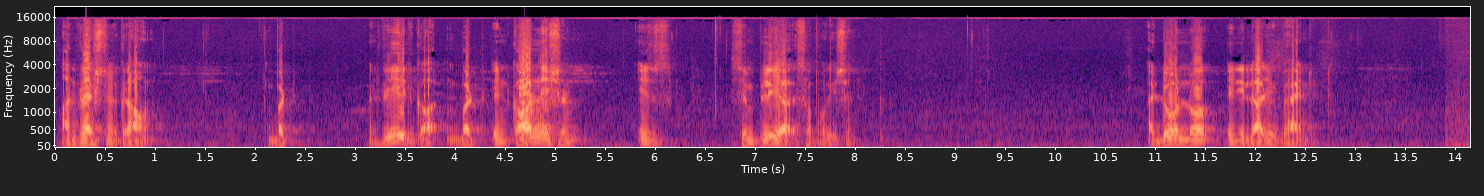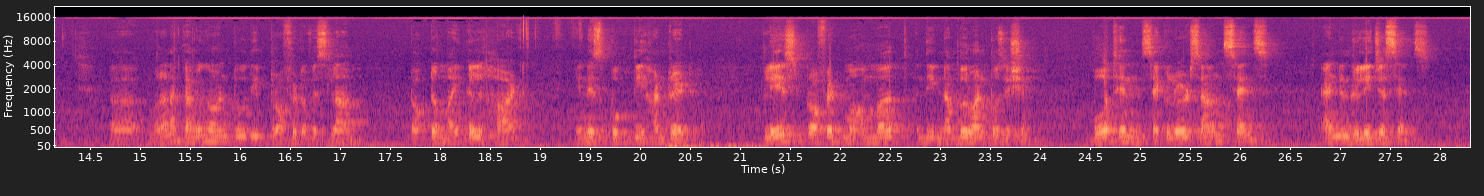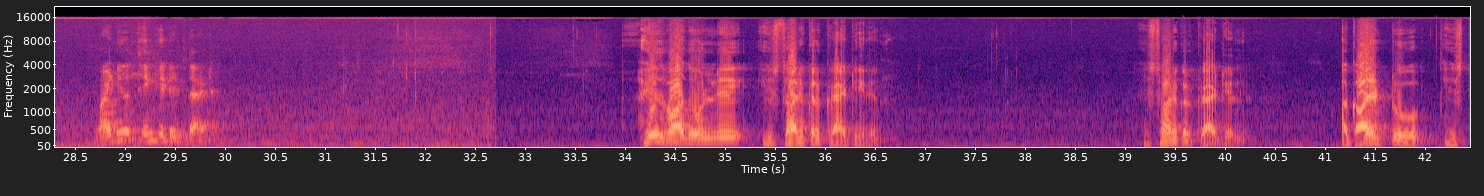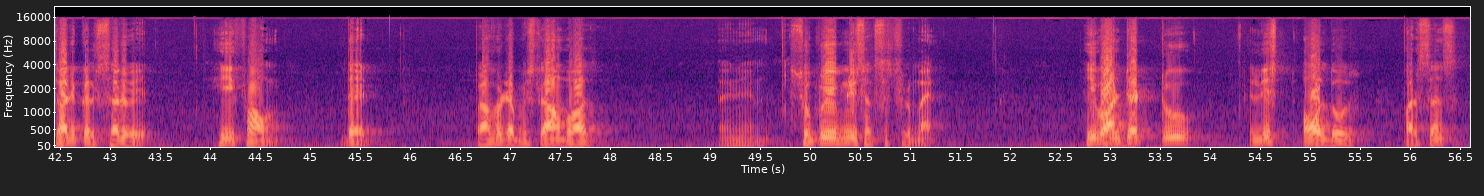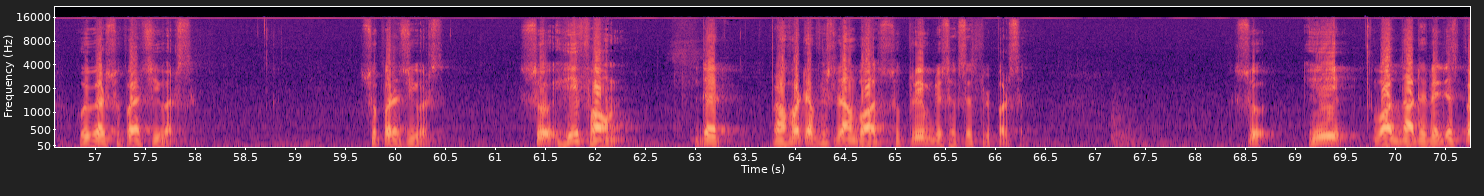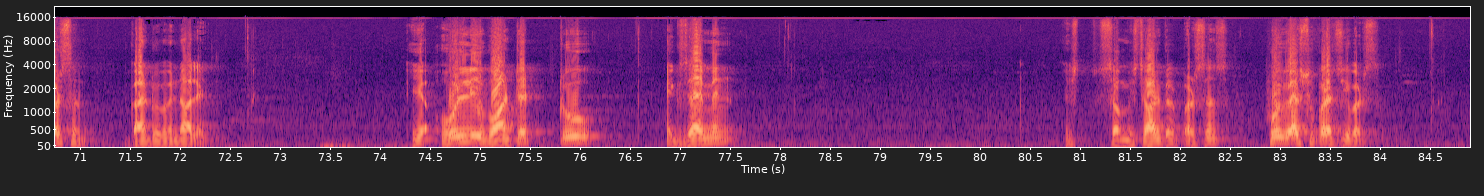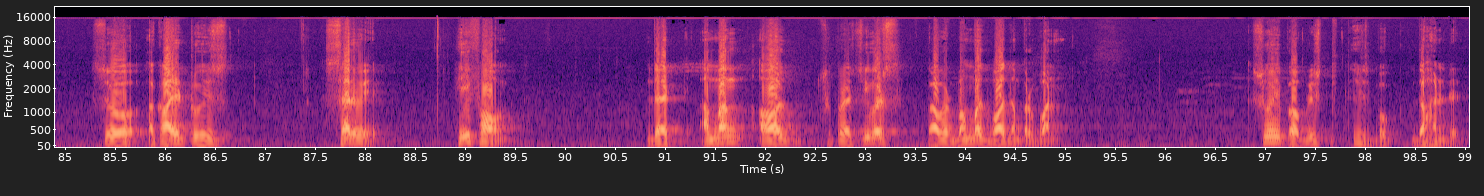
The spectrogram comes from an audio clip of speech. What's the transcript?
on rational ground, but incarnation is simply a supposition. Don't know logic it Maulana coming on to prophet of Islam doctor Michael Hart book the hundred prophet Muhammad both sense and in religious sense why do you think only historical criterion historical criterion According to historical survey, he found that Prophet of Islam was a supremely successful man. He wanted to list all those persons who were super achievers. So he found that Prophet of Islam was supremely successful person. So he was not a religious person, according to my knowledge. He only wanted to examine some historical persons who were super achievers. So, according to his survey, he found that among all super achievers, Prophet Muhammad was number 1. So he published his book, The 100.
